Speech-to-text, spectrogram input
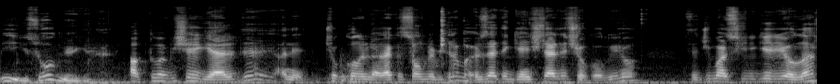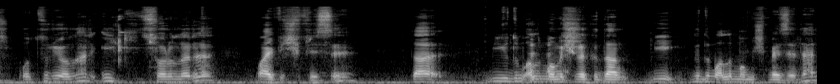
bir ilgisi olmuyor genelde. Aklıma bir şey geldi. Hani çok konuyla alakası olmayabilir ama özellikle gençlerde çok oluyor. Mesela cumartesi günü geliyorlar, oturuyorlar. İlk soruları Wi-Fi şifresi. Daha bir yudum alınmamış rakıdan, bir gıdım alınmamış mezeden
